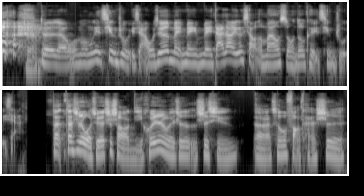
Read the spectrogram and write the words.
对对对，我们我们可以庆祝一下。我觉得每每每达到一个小的 milestone 都可以庆祝一下。但但是我觉得至少你会认为这事情，呃，这种访谈是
